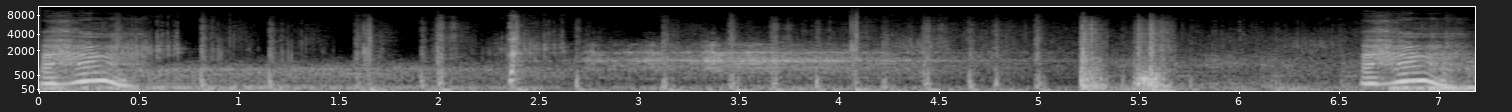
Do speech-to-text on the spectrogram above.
Aha. Aha.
